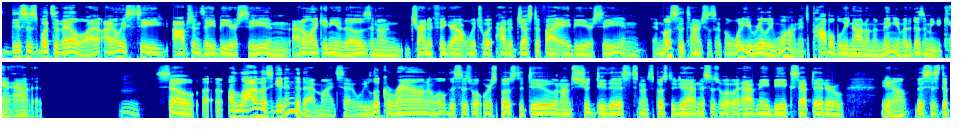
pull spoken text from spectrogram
this is what's available. I, I only see options A, B, or C, and I don't like any of those. And I'm trying to figure out which way, how to justify A, B, or C. And and most of the time, it's just like, well, what do you really want? It's probably not on the menu, but it doesn't mean you can't have it. Mm. So uh, a lot of us get into that mindset. We look around and well, this is what we're supposed to do, and I should do this, and I'm supposed to do that, and this is what would have me be accepted, or you know, this is the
